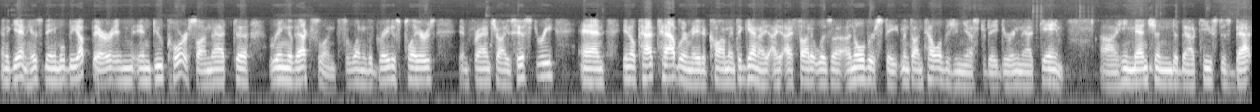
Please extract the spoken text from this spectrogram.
and again, his name will be up there in in due course on that uh, ring of excellence. One of the greatest players in franchise history. And you know, Pat Tabler made a comment again. I, I, thought it was a, an overstatement on television yesterday during that game. Uh, he mentioned Bautista's bat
